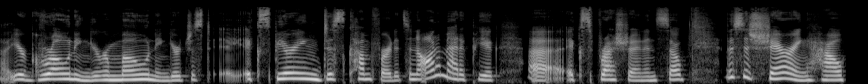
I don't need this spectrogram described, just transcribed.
Uh, you're groaning, you're moaning, you're just experiencing discomfort. It's an automatic uh, expression. And so this is sharing how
